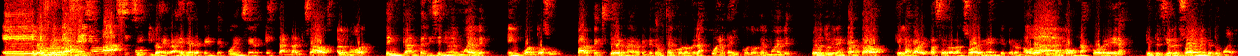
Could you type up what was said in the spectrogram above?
Eh, es un diseño básico. Sí, y los herrajes de repente pueden ser estandarizados. A lo mejor te encanta el diseño del mueble en cuanto a su parte externa, de repente te gusta el color de las puertas, el color del mueble, pero te hubiera encantado que las gavetas cerraran suavemente, pero no lo con unas correderas que te cierren suavemente tu mueble.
